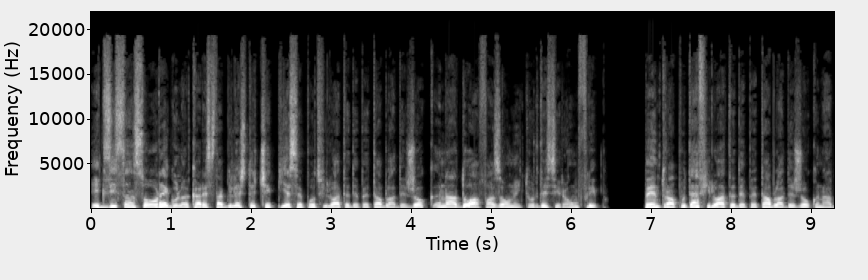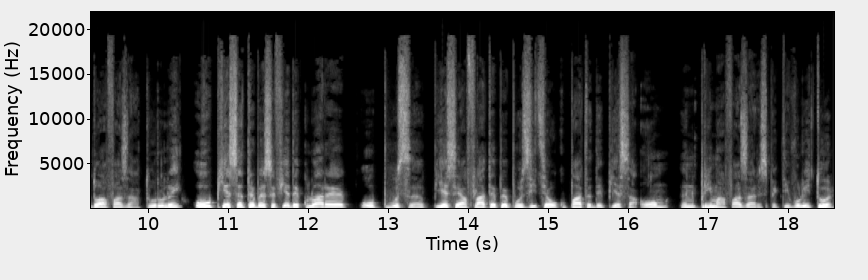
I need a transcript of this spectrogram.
Există însă o regulă care stabilește ce piese pot fi luate de pe tabla de joc în a doua fază a unui tur de sireum flip. Pentru a putea fi luată de pe tabla de joc în a doua fază a turului, o piesă trebuie să fie de culoare opusă piesei aflate pe poziția ocupată de piesa om în prima fază a respectivului tur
